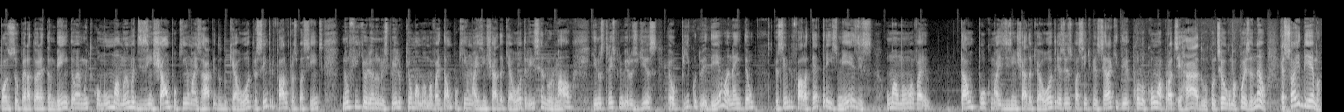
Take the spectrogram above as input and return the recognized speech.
pós-operatória também, então é muito comum uma mama desinchar um pouquinho mais rápido do que a outra. Eu sempre falo para os pacientes, não fique olhando no espelho porque uma mama vai estar tá um pouquinho mais inchada que a outra, isso é normal. E nos três primeiros dias é o pico do edema, né? Então eu sempre falo, até três meses uma mama vai tá um pouco mais desinchada que a outra e às vezes o paciente pensa, será que colocou uma prótese errado, aconteceu alguma coisa? Não, é só edema.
